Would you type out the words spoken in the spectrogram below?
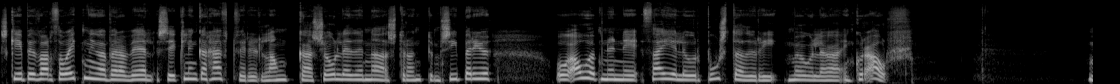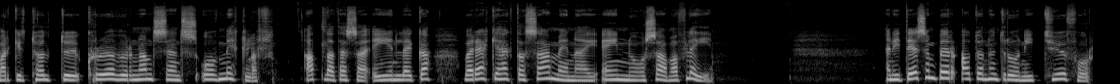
Skipið var þó einning að vera vel siglingarhæft fyrir langa sjóleiðina ströndum Sýberju og áhöfninni þægilegur bústaður í mögulega einhver ár. Margir töldu kröfur Nansens of miklar. Alla þessa eiginleika var ekki hægt að sameina í einu og sama flegi. En í desember 1890 fór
